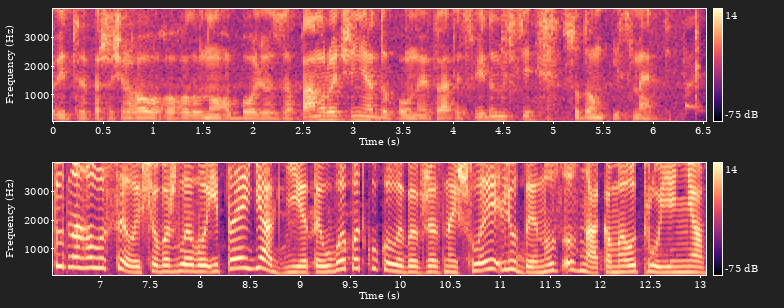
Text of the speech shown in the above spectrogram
від першочергового головного болю запаморочення до повної втрати свідомості судом і смерті. Тут наголосили, що важливо і те, як діяти у випадку, коли ви вже знайшли людину з ознаками отруєння.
